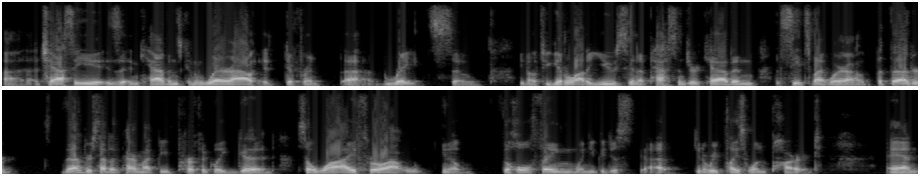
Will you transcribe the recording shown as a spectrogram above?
uh, chassis and cabins can wear out at different uh, rates. So, you know, if you get a lot of use in a passenger cabin, the seats might wear out, but the under the underside of the car might be perfectly good. So why throw out, you know, the whole thing when you could just, uh, you know, replace one part? And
